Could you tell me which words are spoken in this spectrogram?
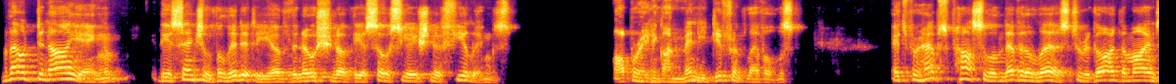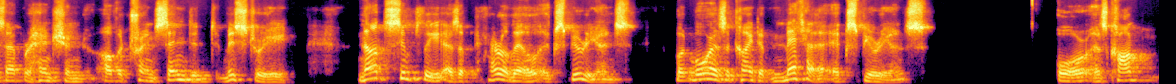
Without denying the essential validity of the notion of the association of feelings operating on many different levels, it's perhaps possible, nevertheless, to regard the mind's apprehension of a transcendent mystery not simply as a parallel experience, but more as a kind of meta experience, or as Kant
